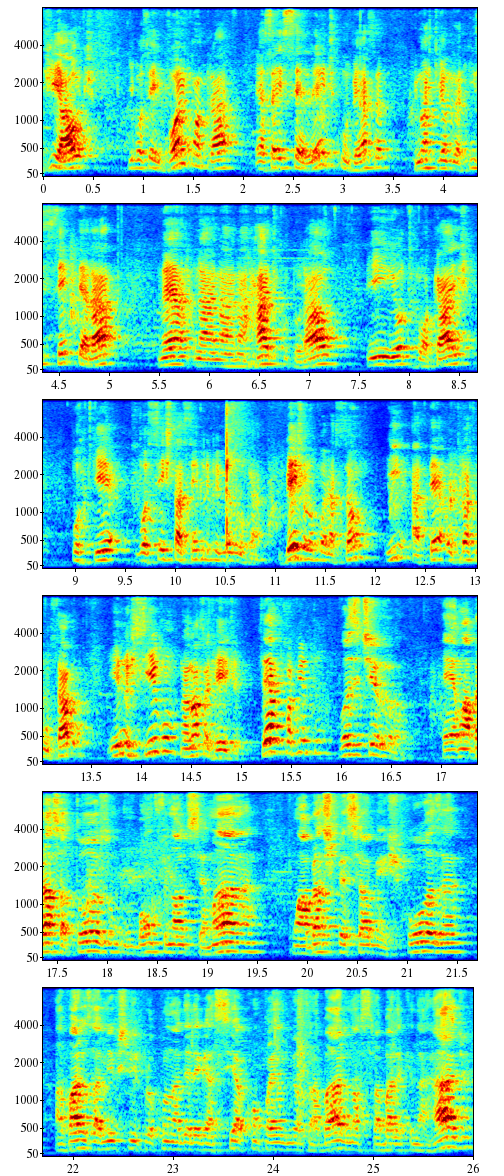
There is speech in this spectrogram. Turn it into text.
de áudio que vocês vão encontrar essa excelente conversa que nós tivemos aqui, sempre terá né, na, na, na Rádio Cultural e em outros locais, porque você está sempre em primeiro lugar. Beijo no coração e até o próximo sábado. E nos sigam nas nossas redes. Certo, Papito? Positivo. É, um abraço a todos, um bom final de semana. Um abraço especial à minha esposa, a vários amigos que me procuram na delegacia acompanhando o meu trabalho, nosso trabalho aqui na rádio.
